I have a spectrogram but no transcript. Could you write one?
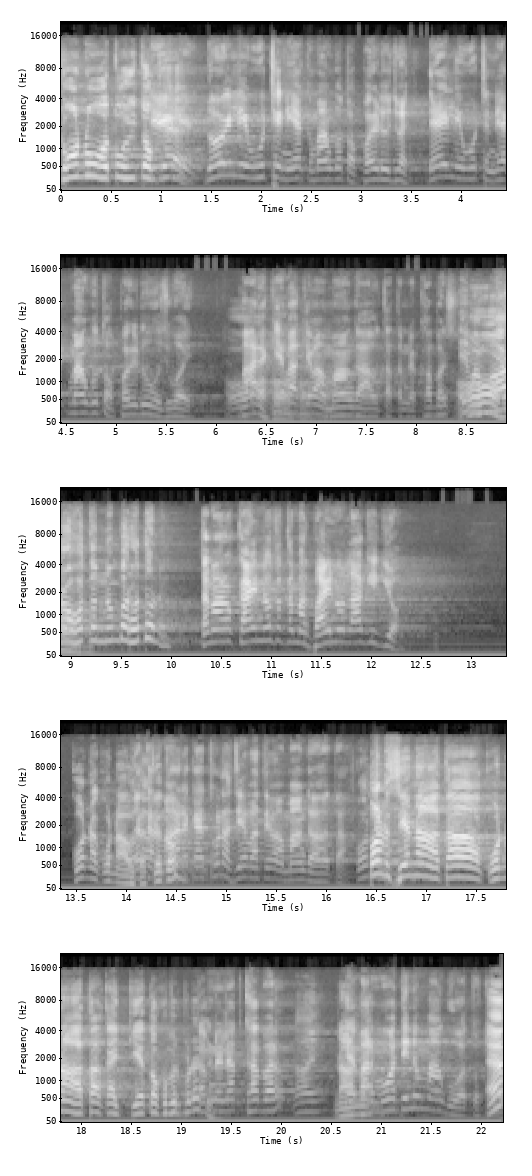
કોનું હતું ઈ તો કે? ડોઈલી ઉઠીને એક માંગુ તો પડ્યું જ હોય. ડેઈલી ઉઠીને એક માંગુ તો પડ્યું જ હોય. મારે કેવા કેવા માંગા આવતા તમને ખબર છે? એમાં મારો હતો નંબર હતો ને? તમારો કાઈ નહોતો તમારા ભાઈ નો લાગી ગયો. કોના કોના આવતા? કે તો મારે કઈ થોડા જેવા તેવા માંગા હતા. પણ સેના હતા? કોના હતા? કઈ કે તો ખબર પડે તમને ને નથી ખબર? ના, મારે મોદી નું માંગુ હતું. હે?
